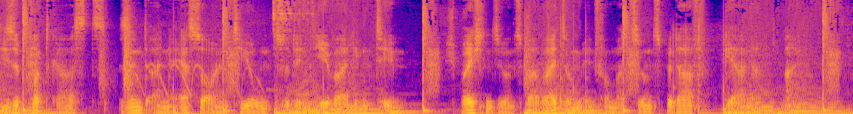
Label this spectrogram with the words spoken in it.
Diese Podcasts sind eine erste Orientierung zu den jeweiligen Themen. Sprechen Sie uns bei weiterem Informationsbedarf gerne ein.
